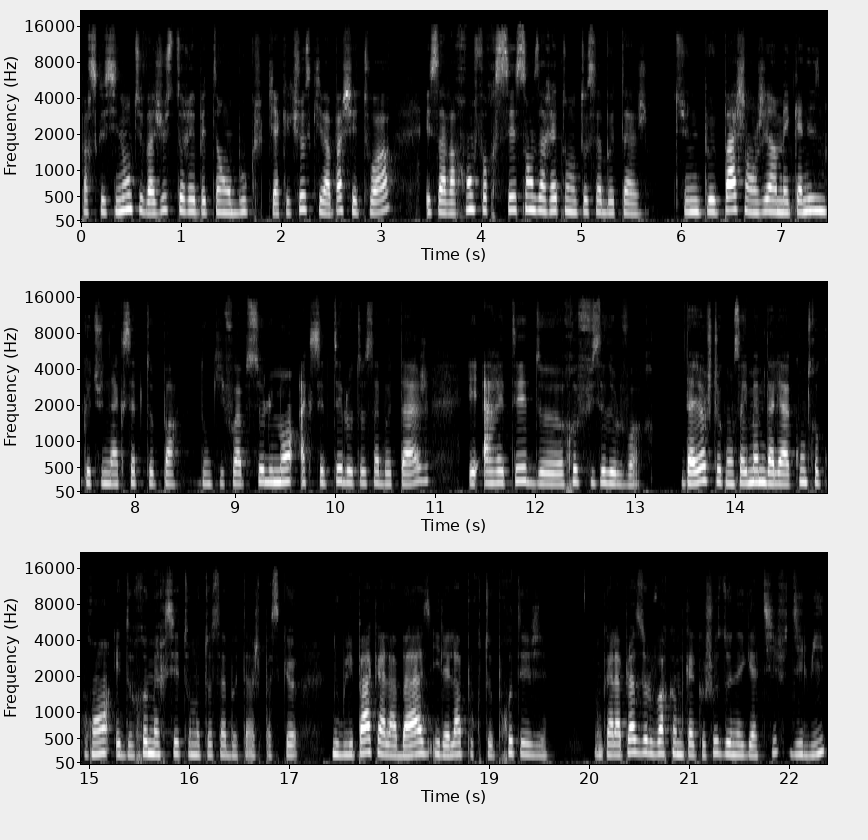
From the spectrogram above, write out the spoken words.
Parce que sinon, tu vas juste te répéter en boucle qu'il y a quelque chose qui va pas chez toi et ça va renforcer sans arrêt ton auto-sabotage. Tu ne peux pas changer un mécanisme que tu n'acceptes pas. Donc il faut absolument accepter l'auto-sabotage et arrêter de refuser de le voir. D'ailleurs, je te conseille même d'aller à contre-courant et de remercier ton auto-sabotage parce que n'oublie pas qu'à la base, il est là pour te protéger. Donc à la place de le voir comme quelque chose de négatif, dis-lui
